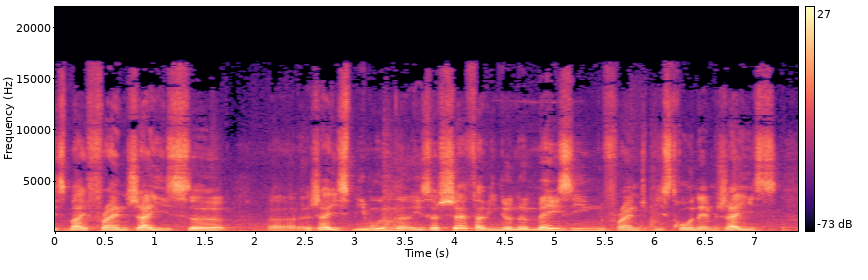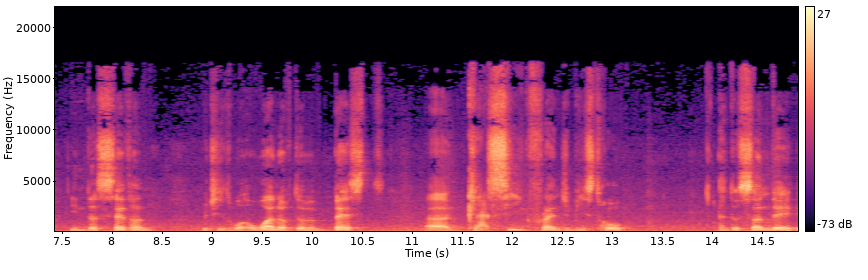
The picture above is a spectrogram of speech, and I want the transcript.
Is my friend Jaïs uh, uh, Jaïs Mimoun. He's a chef having an amazing French bistro named Jaïs in the Seven, which is one of the best uh, classic French bistro. And the Sunday,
